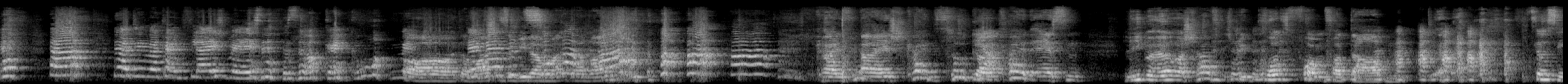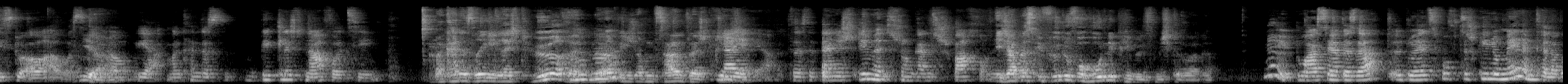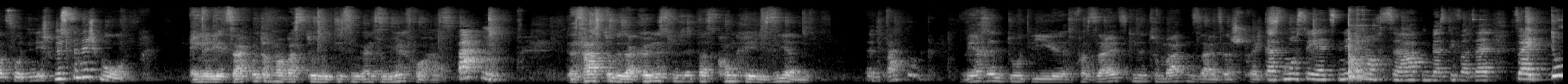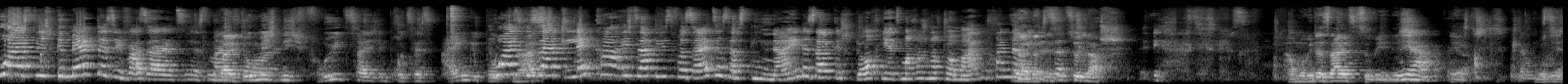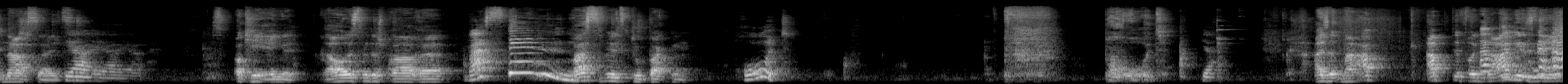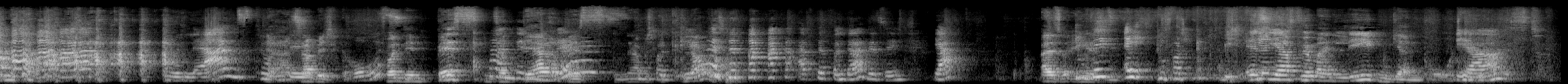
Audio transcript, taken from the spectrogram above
Der hat immer kein Fleisch mehr essen, das ist auch kein Kuchen mehr. Oh, da ganze sie wieder mal. Zucker. Da sie. kein Fleisch, kein Zucker, Ja. kein Essen. Liebe Hörerschaft, ich bin kurz vorm Verdarben. So siehst du auch aus. Ja. Genau. Ja, man kann das wirklich nachvollziehen. Man kann es regelrecht hören, ne? wie ich auf dem Zahnfleisch kriege. Mhm. Ja, ja, ja. Das, deine Stimme ist schon ganz schwach. Und Ich habe das Gefühl, du verhohnepiebelst mich gerade. Nö, du hast ja gesagt, äh, du hättest 50 Kilo Mehl im Keller gefunden. Ich wüsste nicht wo. Engel, jetzt sag mir doch mal, was du mit diesem ganzen Mehl vorhast. Backen. Das hast du gesagt. Könntest du es etwas konkretisieren? Äh, Backen? Während du die versalzene Tomatensalsa streckst. Das musst du jetzt nicht noch sagen, dass die versalzen Weil du hast nicht gemerkt, dass sie versalzen ist, mein weil du mich nicht frühzeitig im Prozess eingebunden Du hast hast. gesagt, lecker. Ich sag, die ist versalzen. Sagst du nein, da sag ich doch. Jetzt mache ich noch Tomaten dran. ja, dann ist es zu lasch. Ja, das gibt's. Haben wir wieder Salz zu wenig. Ja, ja. ich Muss ich nachsalzen. Ja, ja, ja. Okay, Engel, raus mit der Sprache. Was denn? Was willst du backen? Brot. Brot. Ja. Also mal ab, ab von da gesehen. Du lernst von Ja, den das habe ich Großen. von den Besten, von, Von den der Besten. Besten, habe ich geklaut. Ihr von da gesehen? Ja. Also Du willst, ey, du ich esse ja für mein Leben gern Brot. Ja.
